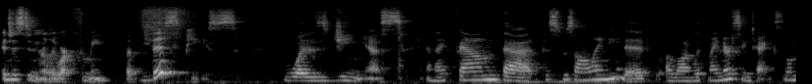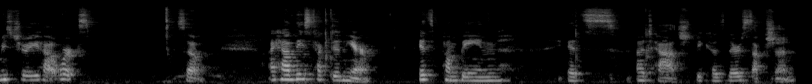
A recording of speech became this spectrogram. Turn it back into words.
it just didn't really work for me. But this piece was genius and i found that this was all i needed along with my nursing tank so let me show you how it works so i have these tucked in here it's pumping, it's attached because there's suction.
